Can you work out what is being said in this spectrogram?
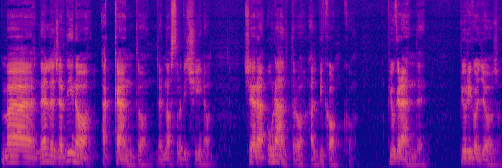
Ma nel giardino accanto del nostro vicino c'era un altro albicocco, più grande, più rigoglioso.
